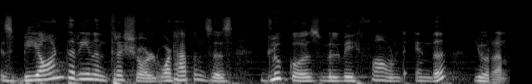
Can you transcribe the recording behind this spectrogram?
is beyond the renal threshold, what happens is glucose will be found in the urine.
